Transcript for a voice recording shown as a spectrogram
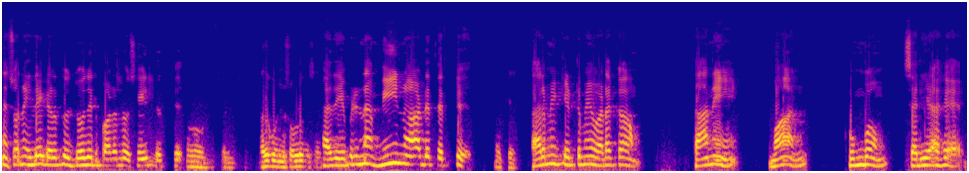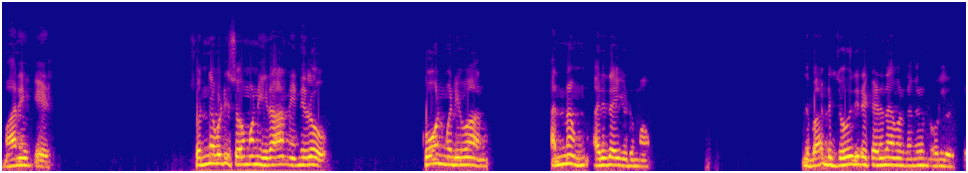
நான் சொன்ன இதே கருத்து ஜோதிட பாடல் ஒரு செயல் இருக்கு. அது கொஞ்சம் சொல்லுங்க சார். அது எப்படின்னா மீன் ஆடு தெற்கு. அருமை கெட்டுமே வடக்காம். தானே மான் கும்பம் சரியாக மானே கேள். சொன்னபடி சோமன் இரான் எண்ணிலோ கோன் மடிவான் அன்னம் அரிதாகிடுமாம் இந்த பாட்டு ஜோதிட கணிதாமிருதங்கிற நூல் இருக்கு.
